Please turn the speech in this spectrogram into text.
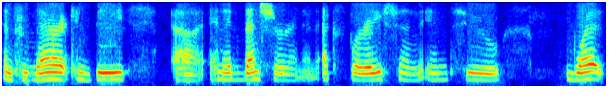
And from there, it can be uh, an adventure and an exploration into what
